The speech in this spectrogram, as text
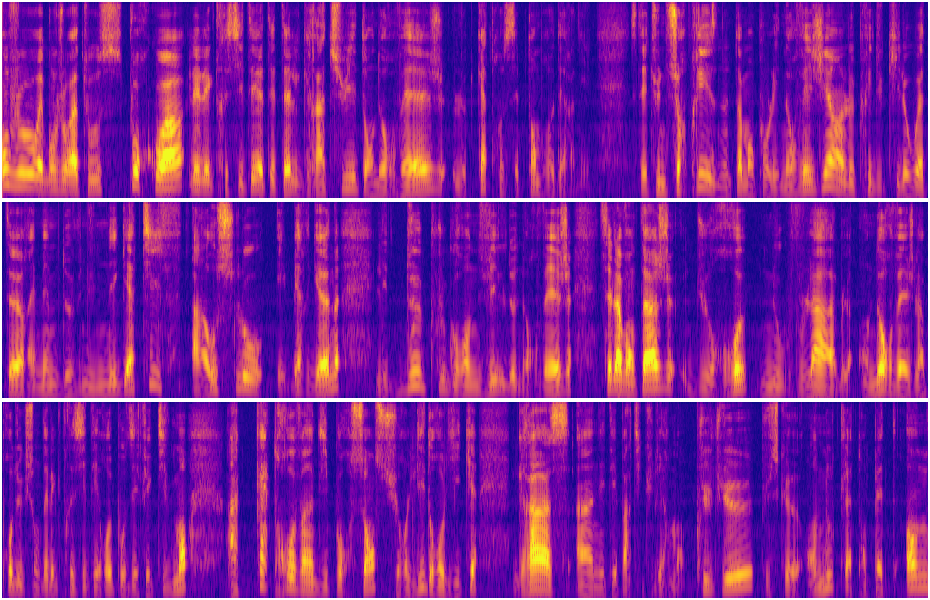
Bonjour et bonjour à tous. Pourquoi l'électricité était-elle gratuite en Norvège le 4 septembre dernier? C'était une surprise, notamment pour les Norvégiens. Le prix du kilowattheure est même devenu négatif à Oslo et Bergen, les deux plus grandes villes de Norvège. C'est l'avantage du renouvelable. En Norvège, la production d'électricité repose effectivement à 90% sur l'hydraulique, grâce à un été particulièrement pluvieux, puisque en août, la tempête Hans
